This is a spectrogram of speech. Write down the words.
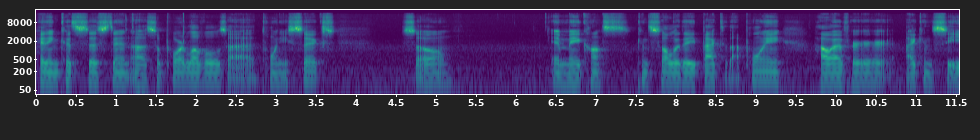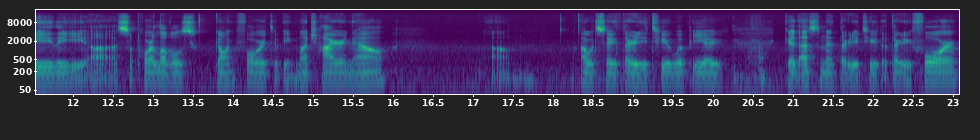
hitting consistent uh, support levels at 26 so it may cons- consolidate back to that point. However i can see the uh, support levels going forward to be much higher now. Um, i would say 32 would be a good estimate 32 to 34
